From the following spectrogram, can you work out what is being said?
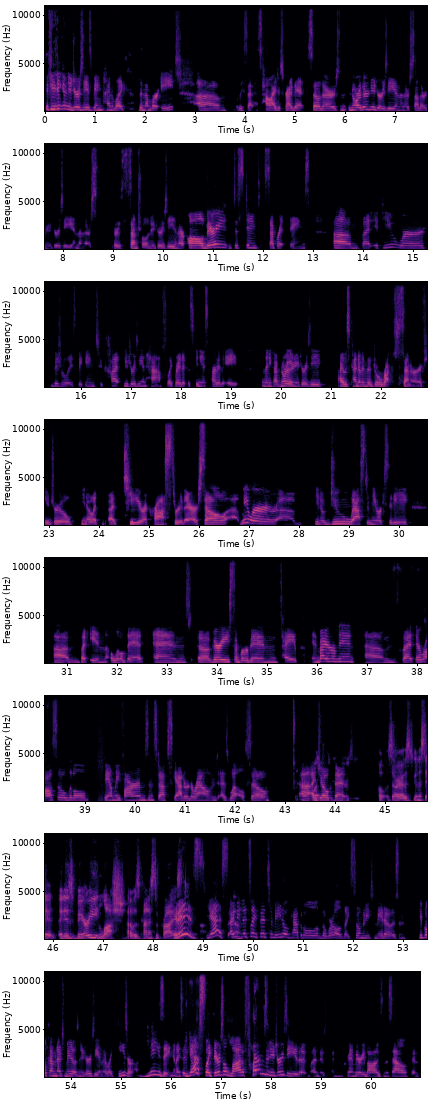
if you think of New Jersey as being kind of like the number eight, um, at least that's how I describe it. So there's northern New Jersey, and then there's southern New Jersey, and then there's there's central New Jersey, and they're all very distinct, separate things. Um, but if you were visually speaking to cut New Jersey in half, like right at the skinniest part of the eight, and then you have northern New Jersey, I was kind of in the direct center if you drew, you know, a, a T or a cross through there. So uh, we were, uh, you know, due west of New York City. um, but in a little bit, and a very suburban type environment. Um, but there were also little family farms and stuff scattered around as well. So uh, I joke that. Oh, sorry. I was going to say it, it is very lush. I was kind of surprised. It is. Yes. Yeah. I mean, it's like the tomato capital of the world, like so many tomatoes and people come and have tomatoes in New Jersey and they're like, these are amazing. And I said, yes, like there's a lot of farms in New Jersey that, and there's, I mean, the cranberry bogs in the South and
